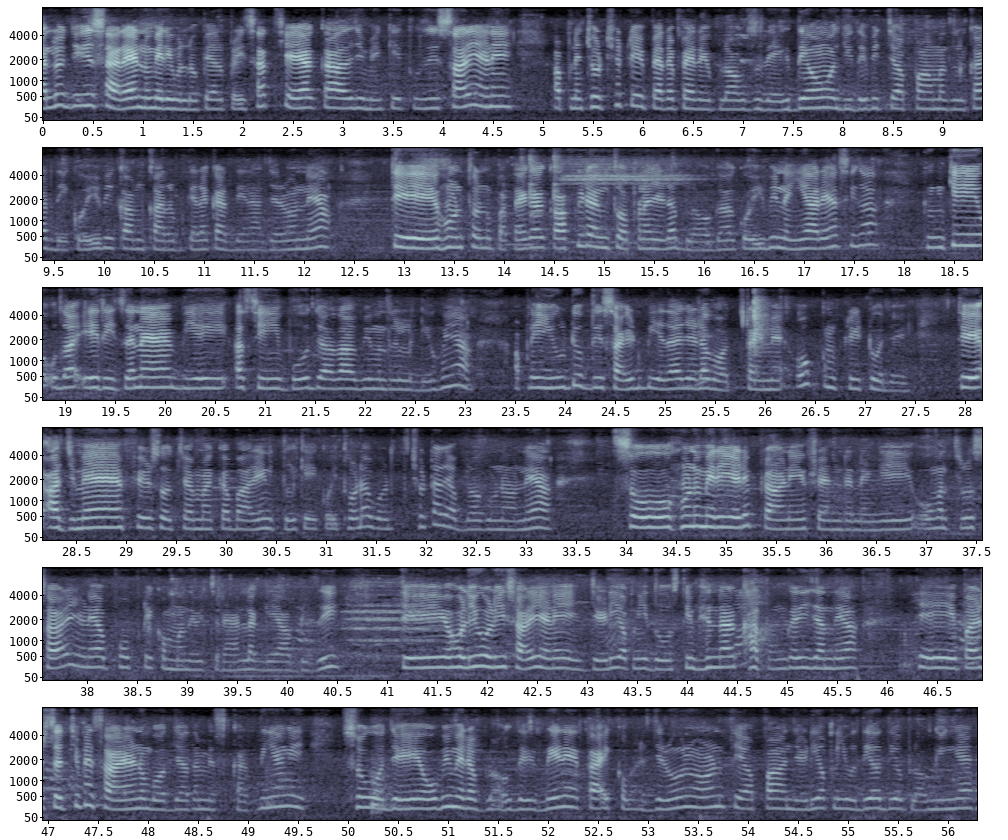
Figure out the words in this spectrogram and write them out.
Hello ਜੀ ਸਾਰਿਆਂ ਨੂੰ ਮੇਰੇ ਵੱਲੋਂ ਪਿਆਰ ਭਰੀ ਸਤਿ ਸ਼੍ਰੀ ਅਕਾਲ। ਜਿਵੇਂ ਕਿ ਤੁਸੀਂ ਸਾਰੇ ਜਣੇ ਆਪਣੇ ਛੋਟੇ ਛੋਟੇ ਪਿਆਰੇ ਪਿਆਰੇ ਬਲੌਗਸ ਦੇਖਦੇ ਹੋ, ਜਿਹਦੇ ਵਿੱਚ ਆਪਾਂ ਮਤਲਬ ਘਰ ਦੇ ਕੋਈ ਵੀ ਕੰਮ ਕਾਰ ਵਗੈਰਾ ਕਰਦੇ ਨਜ਼ਰ ਆਉਂਦੇ ਆ ਤੇ ਹੁਣ ਤੁਹਾਨੂੰ ਪਤਾ ਹੈਗਾ, ਕਾਫੀ ਟਾਈਮ ਤੋਂ ਆਪਣਾ ਜਿਹੜਾ ਬਲੌਗ ਆ, ਕੋਈ ਵੀ ਨਹੀਂ ਆ ਰਿਹਾ ਸੀਗਾ। ਕਿਉਂਕਿ ਉਹਦਾ ਇਹ ਰੀਜ਼ਨ ਹੈ ਵੀ ਅਸੀਂ ਬਹੁਤ ਜ਼ਿਆਦਾ ਵੀ ਮਤਲਬ ਲੱਗੇ ਹੋਏ ਆ ਆਪਣੇ YouTube ਦੀ ਸਾਈਡ ਵੀ ਇਹਦਾ ਜਿਹੜਾ ਬਹੁਤ ਟਾਈਮ ਹੈ, ਉਹ ਕੰਪਲੀਟ ਹੋ ਜਾਏ। ਤੇ ਅੱਜ ਮੈਂ ਫਿਰ ਸੋਚਿਆ, ਮੈਂ ਕਿ ਬਾਹਰ ਨਿਕਲ ਕੇ ਕੋਈ ਥੋੜਾ ਬਹੁਤ ਛੋਟਾ ਜਿਹਾ ਬਲੌਗ ਬਣਾਉਂਦੇ ਆ ਸੋ ਹੁਣ ਮੇਰੇ ਜਿਹੜੇ ਪੁਰਾਣੇ ਫਰੈਂਡ ਨੇਗੇ, ਉਹ ਮਤਲਬ ਸਾਰੇ ਜਣੇ ਆਪੋ ਆਪਣੇ ਕੰਮਾਂ ਦੇ ਵਿੱਚ ਰਹਿਣ ਲੱਗੇ ਆ ਬਿਜ਼ੀ ਤੇ ਹੌਲੀ ਹੌਲੀ ਸਾਰੇ ਜਣੇ ਜਿਹੜੀ ਆਪਣੀ ਦੋਸਤੀ ਮੇਰੇ ਨਾਲ ਖਤਮ ਕਰੀ ਜਾਂਦੇ ਆ। ਤੇ ਪਰ ਸੱਚੀ ਮੈਂ ਸਾਰਿਆਂ ਨੂੰ ਬਹੁਤ ਜ਼ਿਆਦਾ ਮਿਸ ਕਰਦੀ ਆਂਗੀ ਸੋ ਜੇ ਉਹ ਵੀ ਮੇਰਾ ਬਲੌਗ ਦੇਖਦੇ ਨੇ, ਤਾਂ ਇੱਕ ਵਾਰ ਜ਼ਰੂਰ ਆਉਣ ਤੇ ਆਪਾਂ ਜਿਹੜੀ ਆਪਣੀ ਵਧੀਆ ਵਧੀਆ ਬਲੌਗਿੰਗ ਹੈ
